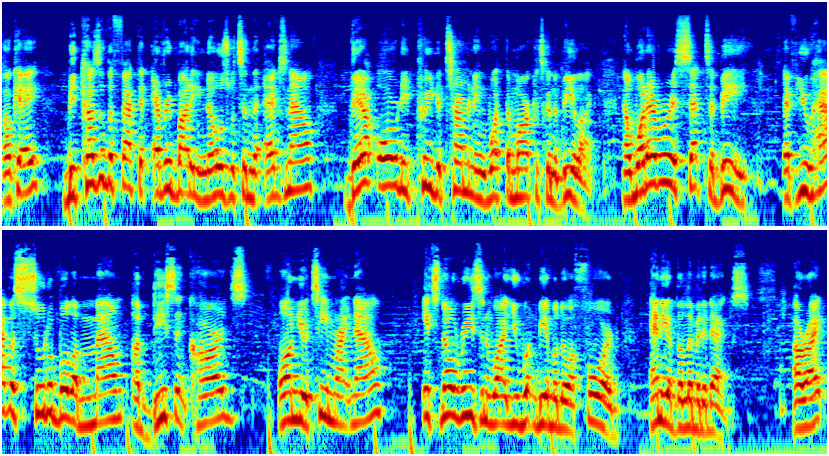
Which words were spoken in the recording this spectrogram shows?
Okay. Because of the fact that everybody knows what's in the eggs now, they're already predetermining what the market's going to be like. And whatever is set to be, if you have a suitable amount of decent cards on your team right now, it's no reason why you wouldn't be able to afford any of the limited eggs. All right,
